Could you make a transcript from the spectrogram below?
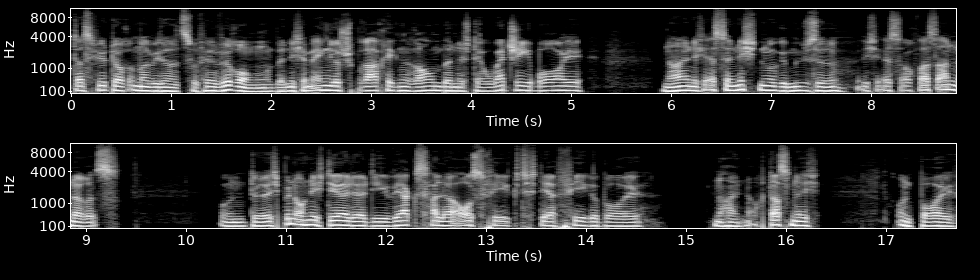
das führt doch immer wieder zu Verwirrung. Bin ich im englischsprachigen Raum, bin ich der Wedgie Boy. Nein, ich esse nicht nur Gemüse, ich esse auch was anderes. Und äh, ich bin auch nicht der, der die Werkshalle ausfegt, der Fegeboy. Nein, auch das nicht. Und Boy,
